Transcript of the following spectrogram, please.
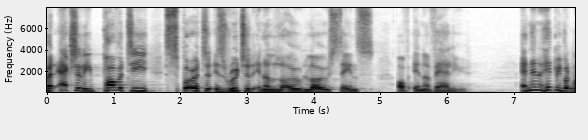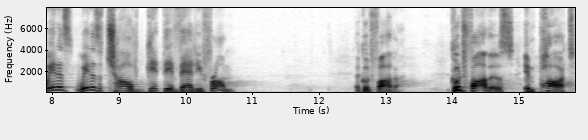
But actually, poverty spirit is rooted in a low, low sense of inner value. And then it hit me, but where does, where does a child get their value from? A good father. Good fathers impart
